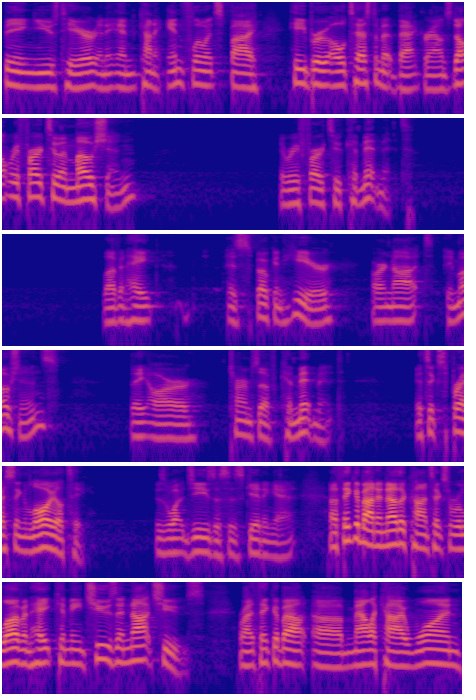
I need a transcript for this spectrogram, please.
being used here and, and kind of influenced by Hebrew Old Testament backgrounds don't refer to emotion, they refer to commitment. Love and hate, as spoken here, are not emotions, they are terms of commitment. It's expressing loyalty, is what Jesus is getting at. Now, think about another context where love and hate can mean choose and not choose, right? Think about uh, Malachi 1,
